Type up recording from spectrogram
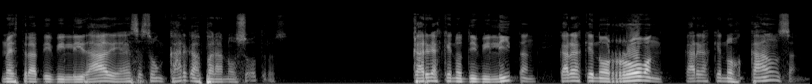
nuestras debilidades, esas son cargas para nosotros. Cargas que nos debilitan, cargas que nos roban, cargas que nos cansan,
